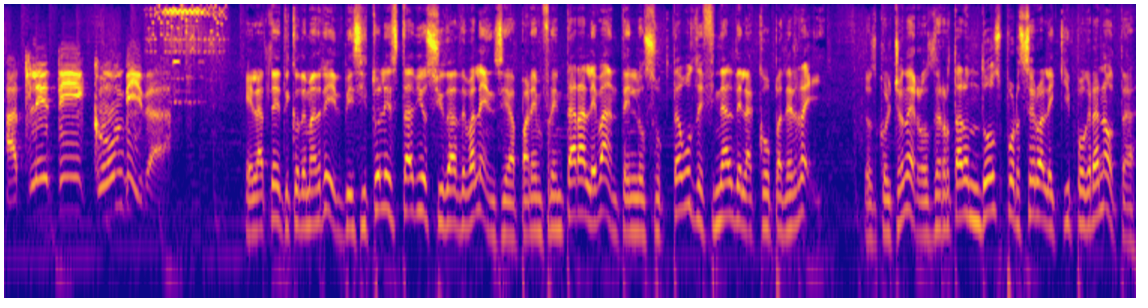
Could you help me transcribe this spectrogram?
Atleti con vida. El Atlético de Madrid visitó el Estadio Ciudad de Valencia para enfrentar a Levante en los octavos de final de la Copa del Rey. Los colchoneros derrotaron 2 por 0 al equipo granota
